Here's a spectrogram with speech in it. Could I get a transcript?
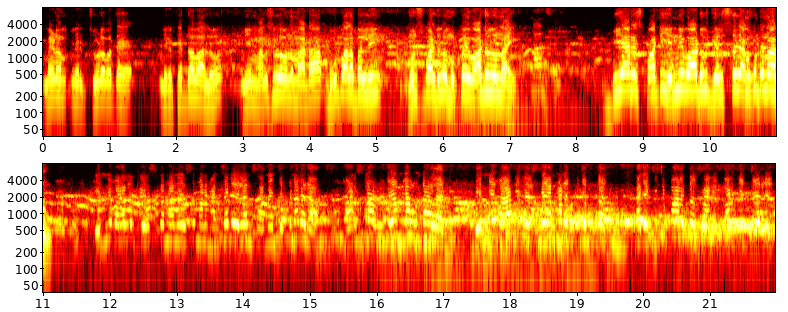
మేడం మీరు చూడబోతే మీరు పెద్దవాళ్ళు మీ మనసులో ఉన్న మాట భూపాలపల్లి మున్సిపాలిటీలో ముప్పై వార్డులు ఉన్నాయి బీఆర్ఎస్ పార్టీ ఎన్ని వార్డులు గెలుస్తుంది అనుకుంటున్నారు? ఎన్ని వాళ్ళు గెలుస్తామనేసి మనం అంచనా వేయలేం సార్. నేను చెప్పినా కదా మనసులో హృదయంలో ఉండాలని. ఎన్ని వాటిని మనం చెప్తాం. అది ఎక్కి చెప్పాలి సార్. ఎవరు తెచ్చలేదు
